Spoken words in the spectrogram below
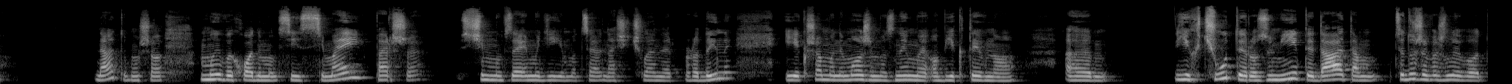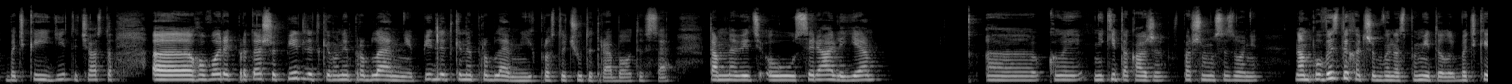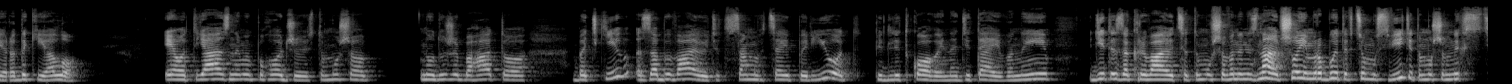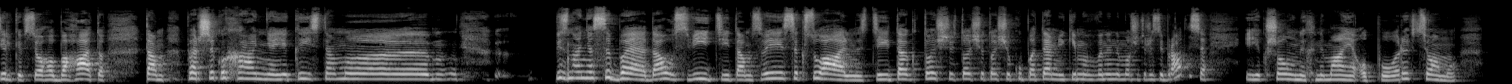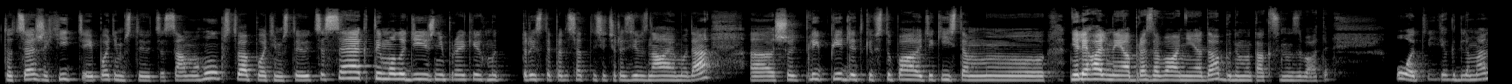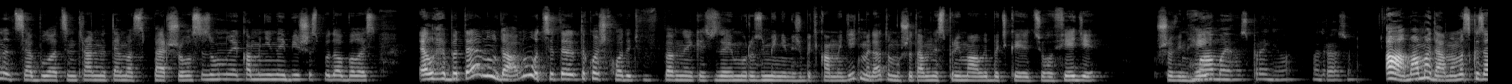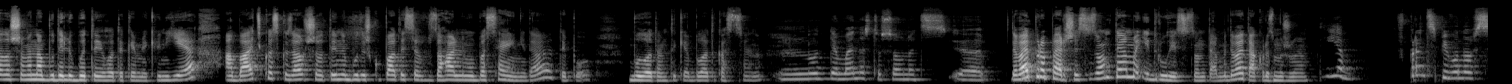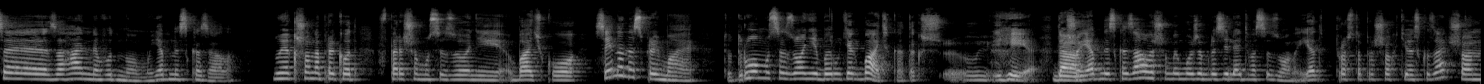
Да? Тому що ми виходимо всі з сімей. Перше, з чим ми взаємодіємо, це наші члени родини. І якщо ми не можемо з ними об'єктивно е, їх чути, розуміти. Да, там, Це дуже важливо. От Батьки і діти часто е, говорять про те, що підлітки вони проблемні. Підлітки не проблемні, їх просто чути треба, от і все. Там навіть у серіалі є, е, коли Нікіта каже в першому сезоні: нам повиздихати, щоб ви нас помітили, батьки, радики, алло. І от я з ними погоджуюсь, тому що ну, дуже багато батьків забивають от саме в цей період підлітковий на дітей. Вони Діти закриваються, тому що вони не знають, що їм робити в цьому світі, тому що в них стільки всього багато. Там перше кохання, якийсь там е- пізнання себе да, у світі, там своєї сексуальності, і так тощо, тощо, тощо купа тем, якими вони не можуть розібратися. І якщо у них немає опори в цьому, то це жахіття, і потім стаються самогубства, потім стаються секти молодіжні, про яких ми 350 тисяч разів знаємо. да, е, Що підлітки вступають в якісь там е, нелегальні образування, да, будемо так це називати. От, як для мене, це була центральна тема з першого сезону, яка мені найбільше сподобалась. ЛГБТ, ну да, ну це також входить в певне якесь взаєморозуміння між батьками і дітьми, да, тому що там не сприймали батьки цього Феді, що він гей. Мама його сприйняла одразу. А, мама, да, мама сказала, що вона буде любити його таким, як він є. А батько сказав, що ти не будеш купатися в загальному басейні, да? Типу, було там таке, була така сцена. Ну, для мене стосовно. Е, Давай про перший сезон теми і другий сезон теми. Давай так розмежуємо. Я, в принципі, воно все загальне в одному, я б не сказала. Ну, якщо, наприклад, в першому сезоні батько сина не сприймає, то в другому сезоні беруть як батька, так ж е, гея. Да. Що я б не сказала, що ми можемо розділяти два сезони. Я просто про що хотіла сказати, що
